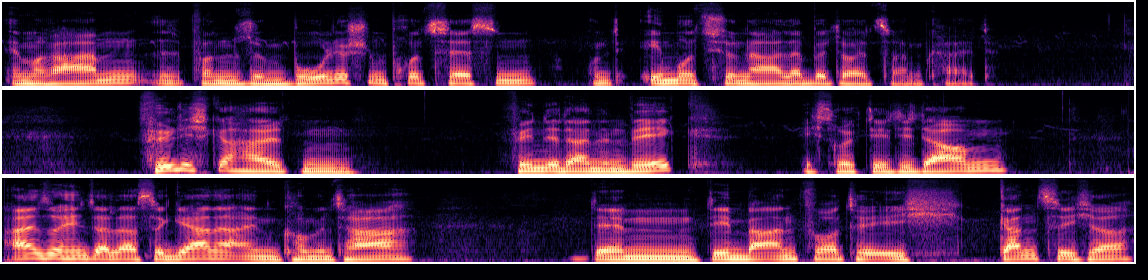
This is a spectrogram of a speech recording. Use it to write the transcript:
im Rahmen von symbolischen Prozessen und emotionaler Bedeutsamkeit. Fühl dich gehalten. Finde deinen Weg. Ich drücke dir die Daumen. Also hinterlasse gerne einen Kommentar, denn den beantworte ich ganz sicher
